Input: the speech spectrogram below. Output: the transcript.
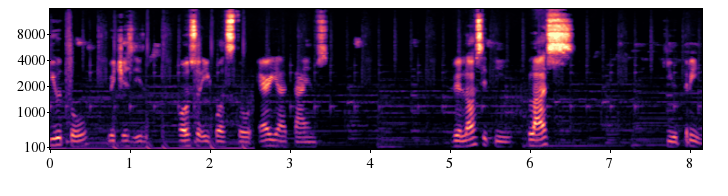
Q2 which is also equals to area times velocity plus Q3.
